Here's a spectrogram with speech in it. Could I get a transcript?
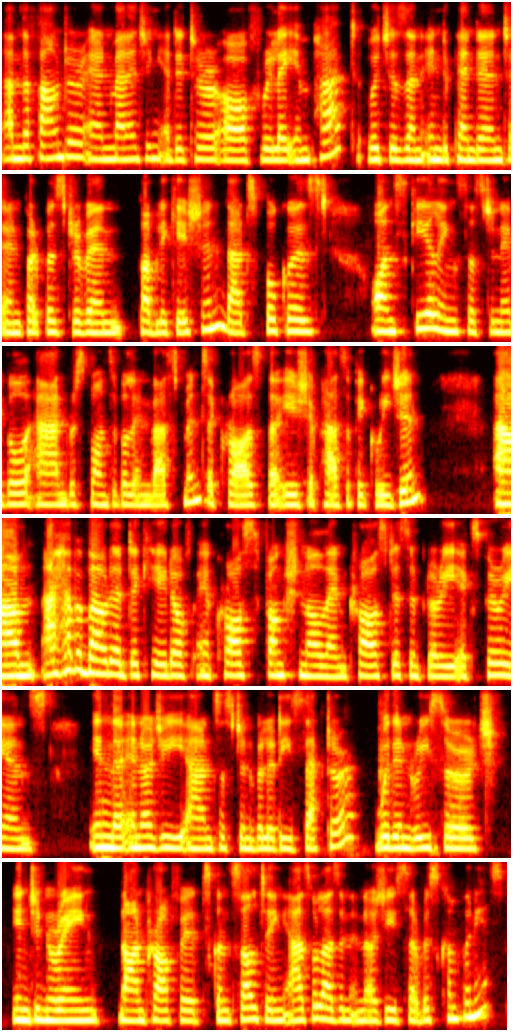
I'm the founder and managing editor of Relay Impact, which is an independent and purpose driven publication that's focused on scaling sustainable and responsible investments across the Asia Pacific region. Um, I have about a decade of cross functional and cross disciplinary experience in the energy and sustainability sector within research, engineering, nonprofits, consulting, as well as in energy service companies.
